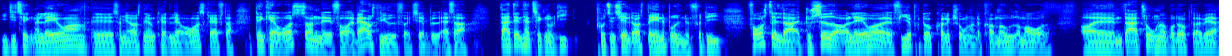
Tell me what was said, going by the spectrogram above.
i de ting, man laver. Øh, som jeg også nævnte, kan den lave overskrifter. Den kan jo også sådan øh, for erhvervslivet for eksempel. Altså, der er den her teknologi potentielt også banebrydende, fordi forestil dig, at du sidder og laver øh, fire produktkollektioner, der kommer ud om året, og øh, der er 200 produkter i hver,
